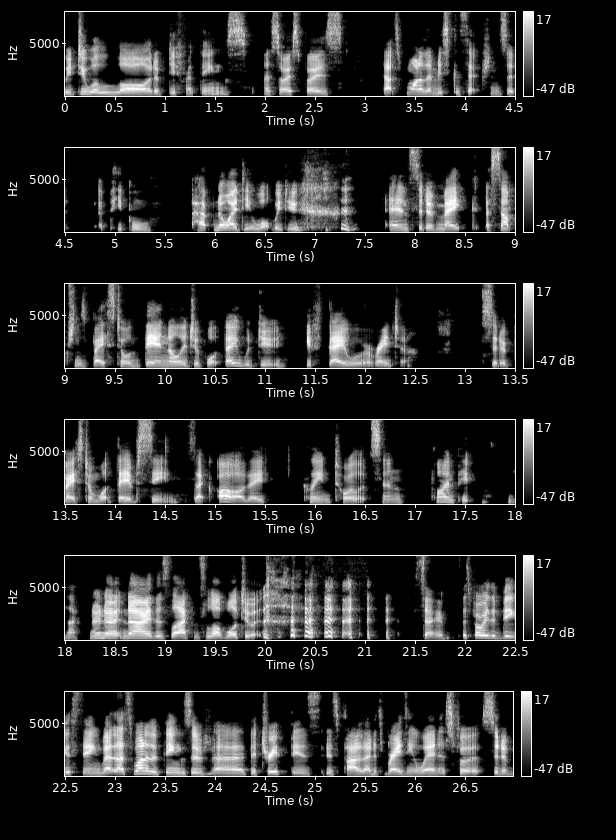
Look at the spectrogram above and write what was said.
we do a lot of different things. And so I suppose that's one of the misconceptions that people have no idea what we do and sort of make assumptions based on their knowledge of what they would do if they were a ranger, sort of based on what they've seen. It's like, oh, they clean toilets and find people. It's like, no, no, no, there's like, there's a lot more to it. so that's probably the biggest thing. But that's one of the things of uh, the trip is, is part of that is raising awareness for sort of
